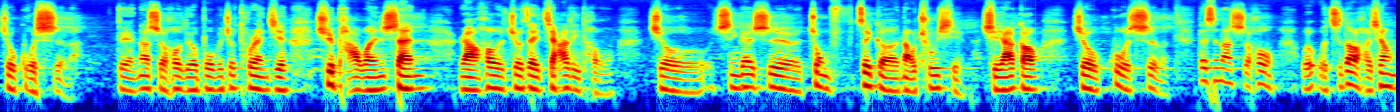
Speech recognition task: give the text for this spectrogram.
就过世了。对，那时候刘伯伯就突然间去爬完山，然后就在家里头，就是应该是中这个脑出血，血压高。就过世了，但是那时候我我知道好像，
